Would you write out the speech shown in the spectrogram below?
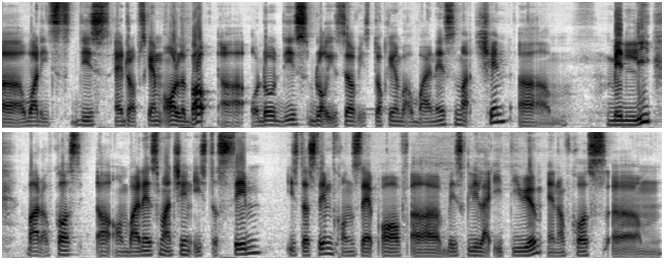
uh, what is this airdrop scam all about. Uh, although this blog itself is talking about Binance Smart Chain um, mainly, but of course uh, on Binance Smart Chain is the same is the same concept of uh, basically like Ethereum and of course um,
